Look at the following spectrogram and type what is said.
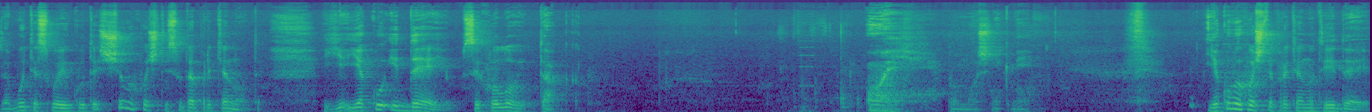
забудьте свої кути. Що ви хочете сюди притягнути? Яку ідею, психологію? Так. Ой, помощник мій. Яку ви хочете притягнути ідею?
